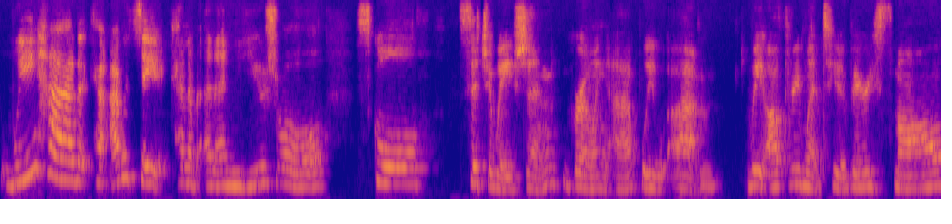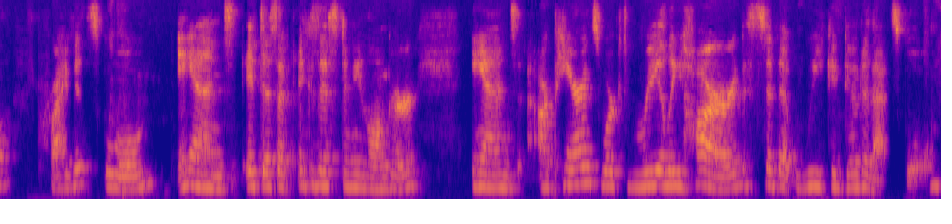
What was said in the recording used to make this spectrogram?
we had, I would say, kind of an unusual school situation growing up. We um, we all three went to a very small private school, and it doesn't exist any longer. And our parents worked really hard so that we could go to that school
